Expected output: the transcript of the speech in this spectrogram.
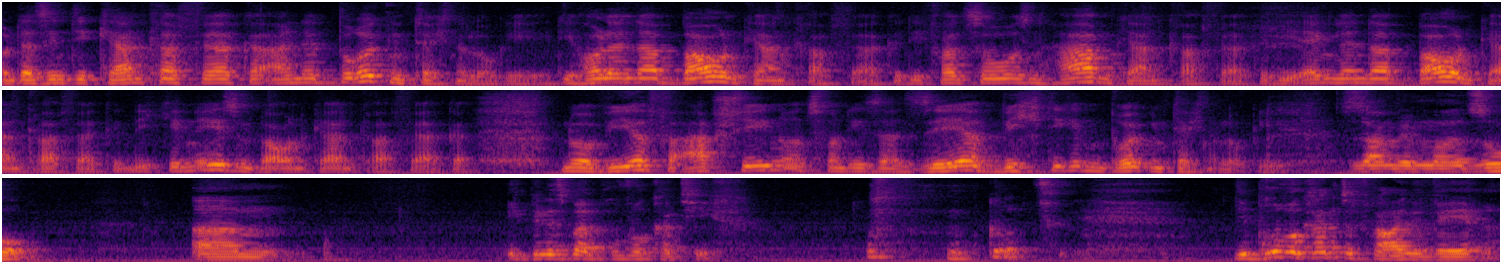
Und da sind die Kernkraftwerke eine Brückentechnologie. Die Holländer bauen Kernkraftwerke, die Franzosen haben Kernkraftwerke, die Engländer bauen Kernkraftwerke, die Chinesen bauen Kernkraftwerke. Nur wir verabschieden uns von dieser sehr wichtigen Brückentechnologie. Sagen wir mal so, ähm, ich bin jetzt mal provokativ. Gut. Die provokante Frage wäre,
